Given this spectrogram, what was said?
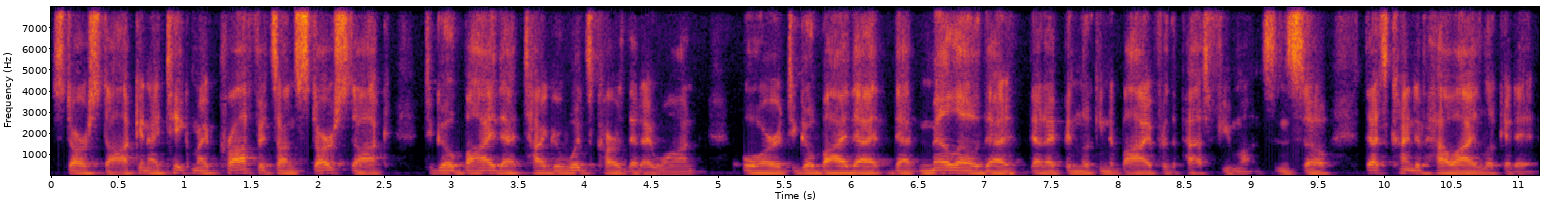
StarStock. And I take my profits on StarStock to go buy that Tiger Woods card that I want or to go buy that that Melo that that I've been looking to buy for the past few months. And so that's kind of how I look at it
